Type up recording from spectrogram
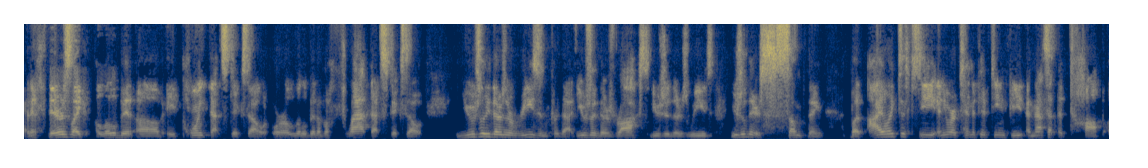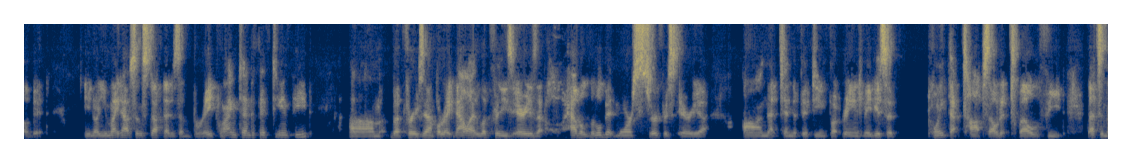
And if there's like a little bit of a point that sticks out or a little bit of a flat that sticks out, usually there's a reason for that. Usually there's rocks, usually there's weeds, usually there's something. But I like to see anywhere 10 to 15 feet, and that's at the top of it. You know, you might have some stuff that is a break line 10 to 15 feet. Um, but for example, right now I look for these areas that have a little bit more surface area on that 10 to 15 foot range. Maybe it's a point that tops out at 12 feet. That's an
